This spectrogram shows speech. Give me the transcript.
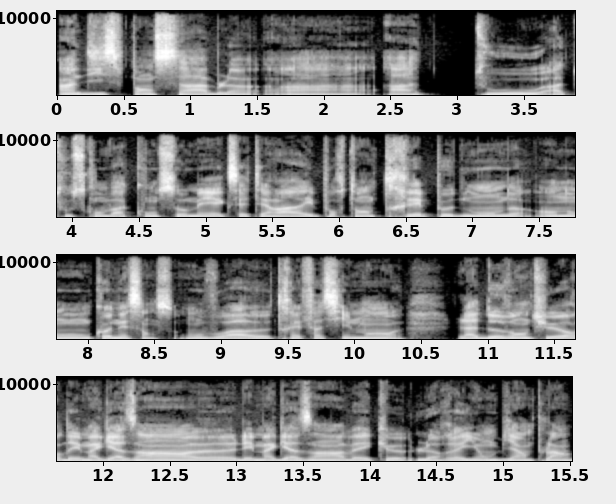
indispensable à, tout à tout ce qu'on va consommer, etc. Et pourtant, très peu de monde en ont connaissance. On voit euh, très facilement euh, la devanture des magasins, euh, les magasins avec leurs rayons bien pleins.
